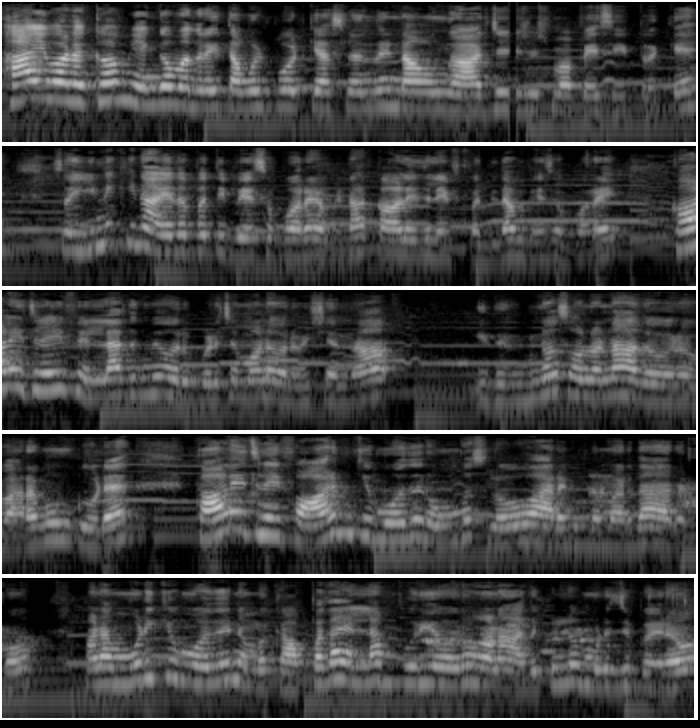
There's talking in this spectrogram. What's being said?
ஹாய் வணக்கம். எங்க மதுரை தமிழ் போட்காஸ்ட்லேருந்து நான் உங்கள் ஆர்ஜே சுஷ்மா பேசிகிட்டு இருக்கேன் ஸோ இன்னைக்கு நான் எதை பற்றி பேச போகிறேன் அப்படின்னா காலேஜ் லைஃப் பற்றி தான் பேச போகிறேன் காலேஜ் லைஃப் எல்லாத்துக்குமே ஒரு பிடிச்சமான ஒரு விஷயந்தான் இது இன்னும் சொல்லணும்னா அது ஒரு வரவும் கூட. காலேஜ் லைஃப் ஆரம்பிக்கும் போது ரொம்ப ஸ்லோவாக ஆரம்பிக்கிற மாதிரி தான் இருக்கும். ஆனால் முடிக்கும் போது நமக்கு அப்போ தான் எல்லாம் புரிய வரும். ஆனால் அதுக்குள்ளே முடிஞ்சு போயிடும்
